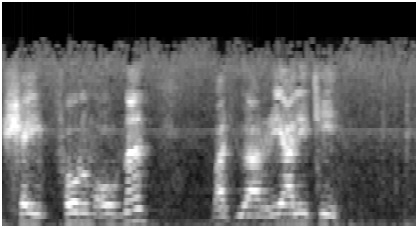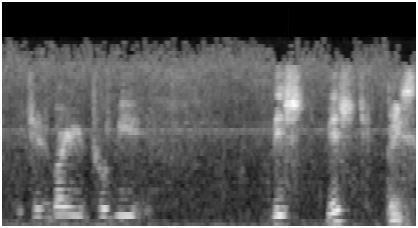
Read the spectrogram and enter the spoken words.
shape form of man, but you are reality. It is going to be beast, beast, Beast.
